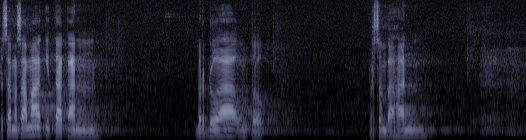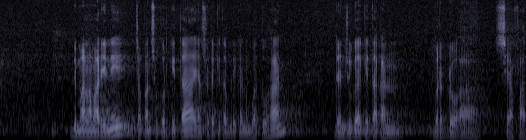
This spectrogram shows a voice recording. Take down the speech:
bersama-sama kita akan berdoa untuk persembahan di malam hari ini, ucapan syukur kita yang sudah kita berikan buat Tuhan, dan juga kita akan berdoa syafat.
